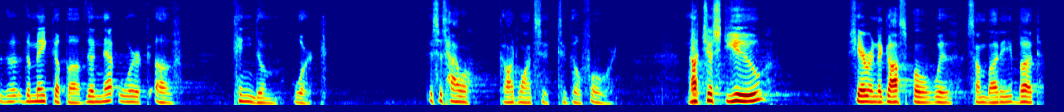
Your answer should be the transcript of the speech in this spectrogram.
the, the makeup of, the network of kingdom work. This is how God wants it to go forward. Not just you sharing the gospel with somebody, but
